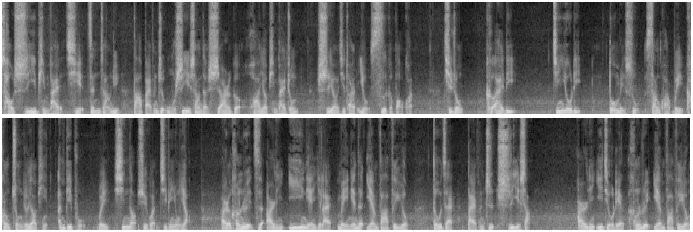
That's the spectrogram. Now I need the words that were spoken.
超十亿品牌且增长率达百分之五十以上的十二个化药品牌中，石药集团有四个爆款，其中克艾利、金优利、多美素三款为抗肿瘤药品，恩必普为心脑血管疾病用药。而恒瑞自二零一一年以来，每年的研发费用都在百分之十以上。二零一九年，恒瑞研发费用。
